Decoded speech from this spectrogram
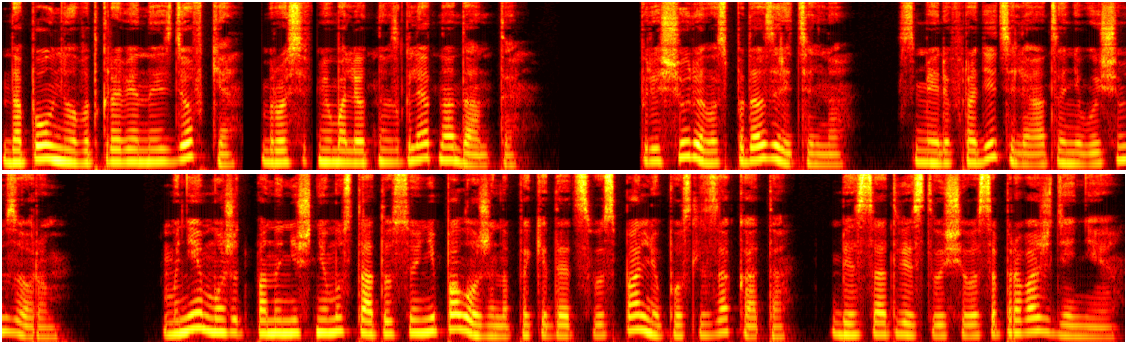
Дополнил в откровенной издевке, бросив мимолетный взгляд на Данте. Прищурилась подозрительно, смерив родителя оценивающим взором. Мне, может, по нынешнему статусу и не положено покидать свою спальню после заката, без соответствующего сопровождения.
